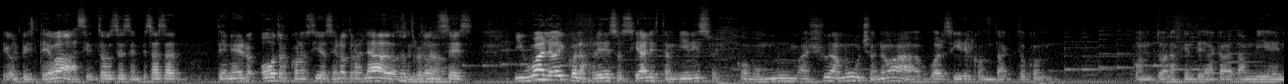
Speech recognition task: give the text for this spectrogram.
de golpe te vas, y entonces empezás a tener otros conocidos en otros lados. En otros entonces, igual hoy con las redes sociales también eso es como ayuda mucho, ¿no? A poder seguir el contacto con, con toda la gente de acá también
